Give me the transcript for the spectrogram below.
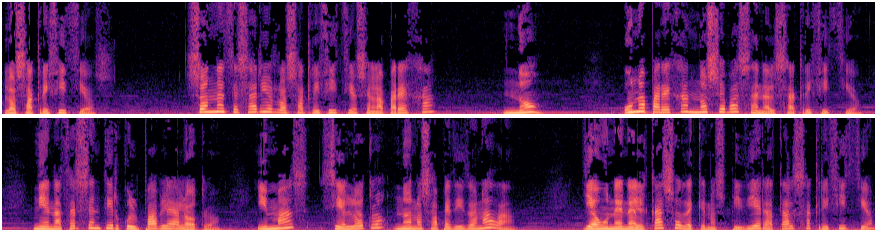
los sacrificios. ¿Son necesarios los sacrificios en la pareja? No. Una pareja no se basa en el sacrificio, ni en hacer sentir culpable al otro, y más si el otro no nos ha pedido nada. Y aun en el caso de que nos pidiera tal sacrificio,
